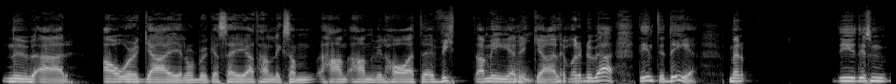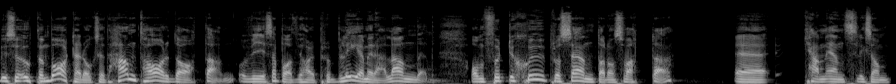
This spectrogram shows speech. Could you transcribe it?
nu är our guy eller vad man brukar säga att han, liksom, han, han vill ha ett eh, vitt Amerika eller vad det nu är. Det är inte det. Men det är ju det som är så uppenbart här också att han tar datan och visar på att vi har ett problem i det här landet. Om 47% av de svarta eh, kan ens liksom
